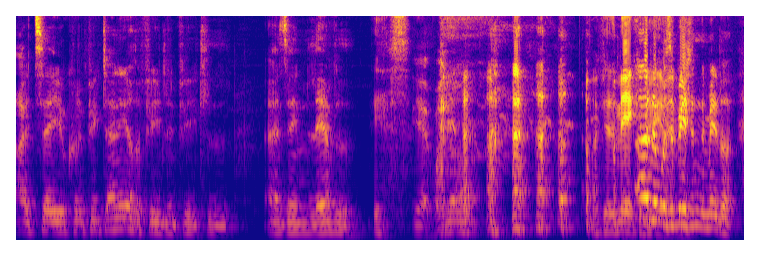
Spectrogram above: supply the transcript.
I'd say you could have picked any other field in Feakle as in level. Yes. Yeah. You Well, know. If you're making Oh, there was a bit in the middle.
